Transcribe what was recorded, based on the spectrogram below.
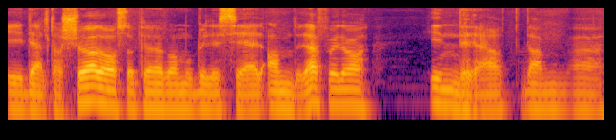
delta sjøl, og også prøve å mobilisere andre for å hindre at dem uh,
